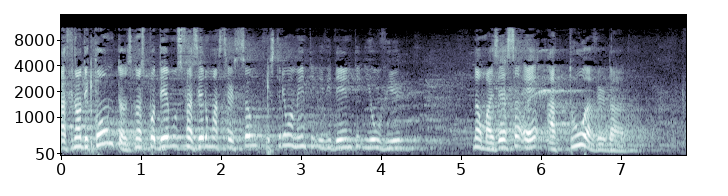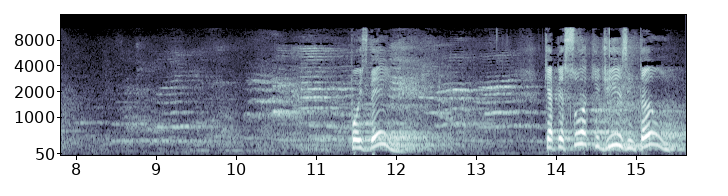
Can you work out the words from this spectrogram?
Afinal de contas, nós podemos fazer uma asserção extremamente evidente e ouvir: não, mas essa é a tua verdade. Pois bem, que a pessoa que diz então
